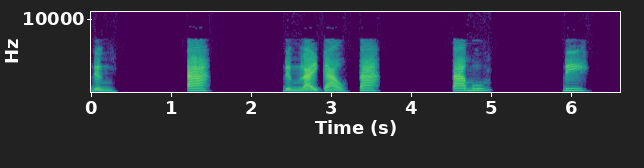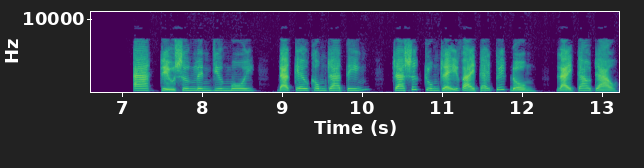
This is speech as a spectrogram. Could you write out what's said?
Đừng! a Đừng lại cào, ta! Ta muốn! Đi! a triệu sương linh dương môi, đã kêu không ra tiếng, ra sức run rẩy vài cái tuyết đồn, lại cao trào,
